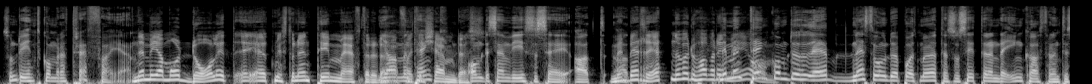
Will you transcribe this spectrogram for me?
som du inte kommer att träffa igen. Nej men jag mådde dåligt eh, åtminstone en timme efter det där ja, för men att jag tänk skämdes. om det sen visar sig att... Men att, berätta nu vad du har varit Nej med men tänk om du, nästa gång du är på ett möte så sitter den där inkastaren till,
